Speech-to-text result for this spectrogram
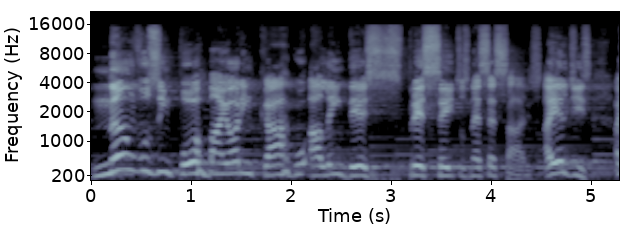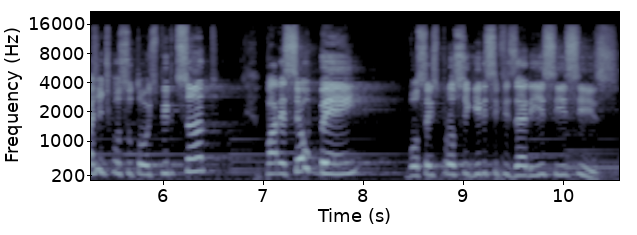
não vos impor maior encargo além desses preceitos necessários. Aí ele diz: a gente consultou o Espírito Santo, pareceu bem vocês prosseguirem se fizerem isso, isso e isso.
